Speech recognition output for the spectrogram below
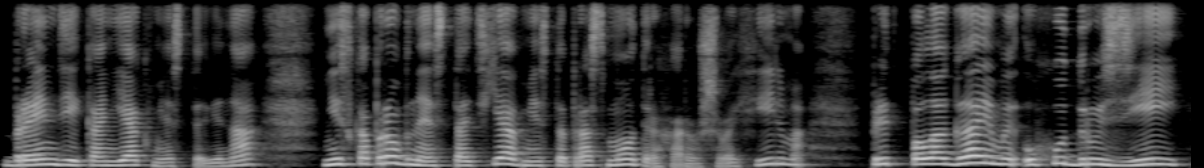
Бренди и коньяк вместо вина, низкопробная статья вместо просмотра хорошего фильма – предполагаемый уход друзей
